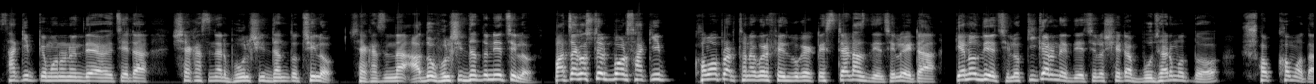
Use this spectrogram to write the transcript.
সাকিবকে মনোনয়ন দেওয়া হয়েছে, এটা শেখ হাসিনার ভুল সিদ্ধান্ত ছিল। শেখ হাসিনা আদৌ ভুল সিদ্ধান্ত নিয়েছিল। পাঁচ আগস্টের পর সাকিব ক্ষমা প্রার্থনা করে ফেসবুকে একটা স্ট্যাটাস দিয়েছিল, এটা কেন দিয়েছিল, কি কারণে দিয়েছিল সেটা বোঝার মতো সক্ষমতা,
